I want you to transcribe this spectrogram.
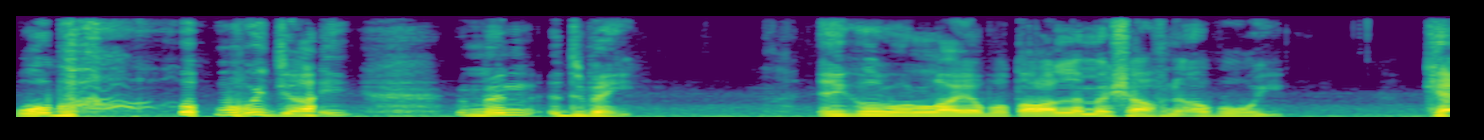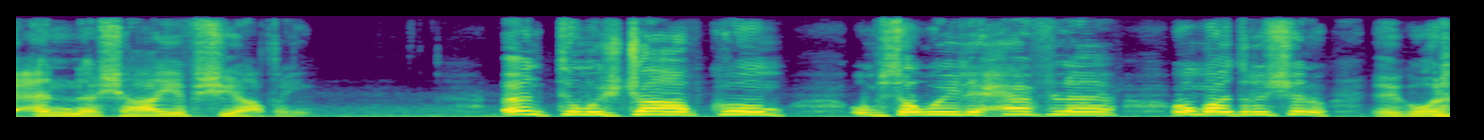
وابوي جاي من دبي. يقول والله يا أبو طلال لما شافنا أبوي كأنه شايف شياطين. أنتم إيش جابكم؟ ومسوي لي حفلة وما أدري شنو. يقول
